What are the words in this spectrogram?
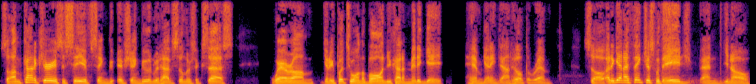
So I'm kind of curious to see if Seng- if Sengun would have similar success, where um you know you put two on the ball and you kind of mitigate him getting downhill at the rim. So and again, I think just with age and you know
